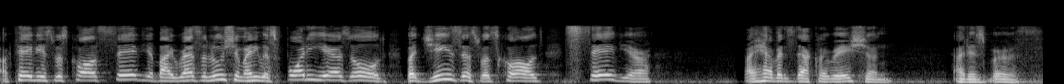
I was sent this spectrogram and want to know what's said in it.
Octavius was called Savior by resolution when he was 40 years old, but Jesus was called Savior by heaven's declaration at his birth.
